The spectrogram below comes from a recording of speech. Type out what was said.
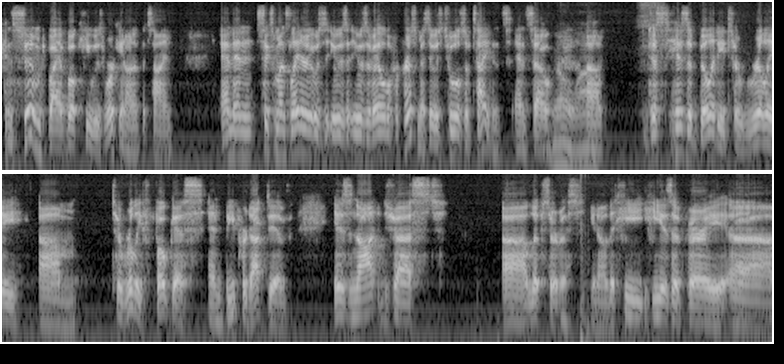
consumed by a book he was working on at the time. And then six months later, it was it was it was available for Christmas. It was Tools of Titans, and so oh, wow. um, just his ability to really um, to really focus and be productive is not just uh, lip service. You know that he he is a very uh,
